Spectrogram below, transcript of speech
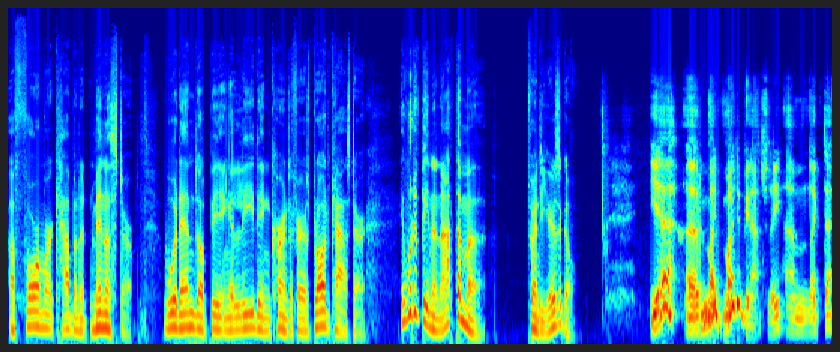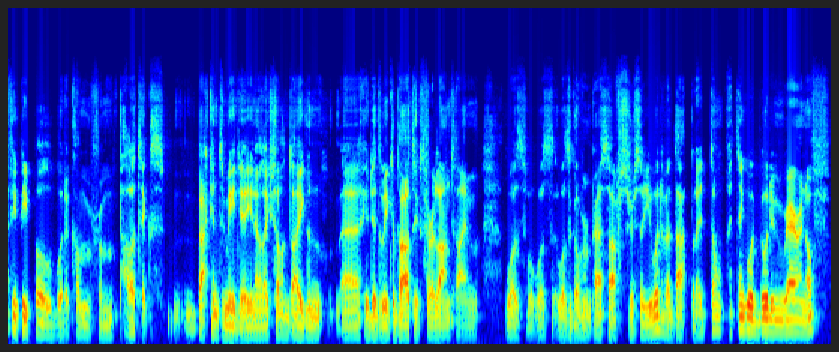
a former cabinet minister would end up being a leading current affairs broadcaster, it would have been anathema 20 years ago. Yeah, uh, might might have been actually. Um, like definitely people would have come from politics back into media. You know, like Sean Duignan, uh, who did the Week in Politics for a long time, was was was a government press officer. So you would have had that, but I don't. I think it would, would have been rare enough.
